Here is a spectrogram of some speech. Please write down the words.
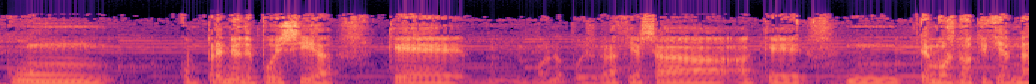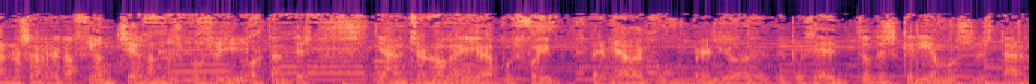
cun un premio de poesía que, bueno, pois pues gracias a, a que mm, temos noticias na nosa redacción chegan as cousas sí. importantes e a Ancha Nogueira pois pues, foi premiada con un premio de, de poesía. Entonces queríamos estar,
